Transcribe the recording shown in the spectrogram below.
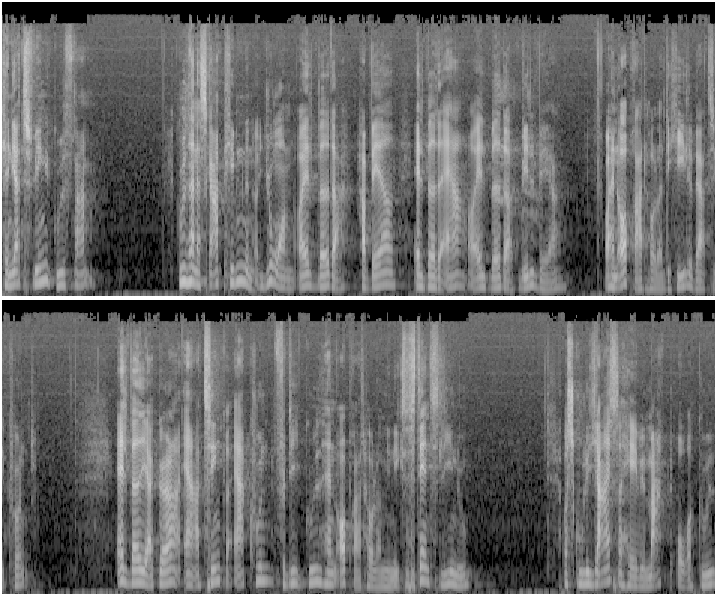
Kan jeg tvinge Gud frem? Gud han har skabt himlen og jorden og alt hvad der har været, alt hvad der er og alt hvad der vil være. Og han opretholder det hele hvert sekund. Alt hvad jeg gør, er at tænke, er kun fordi Gud han opretholder min eksistens lige nu. Og skulle jeg så have magt over Gud,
